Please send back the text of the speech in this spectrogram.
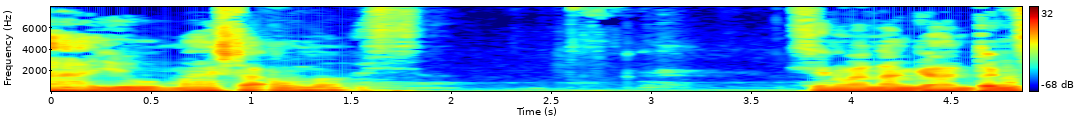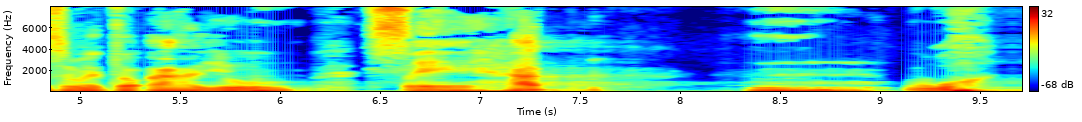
ayu masya Allah. Sing lanang ganteng sing wedok ayu sehat. Hmm. Wah.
